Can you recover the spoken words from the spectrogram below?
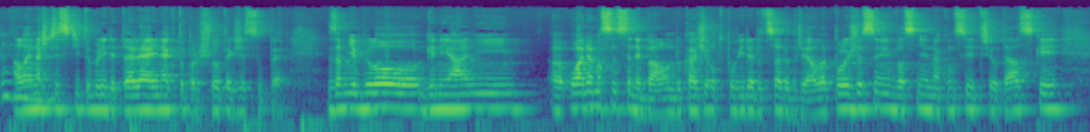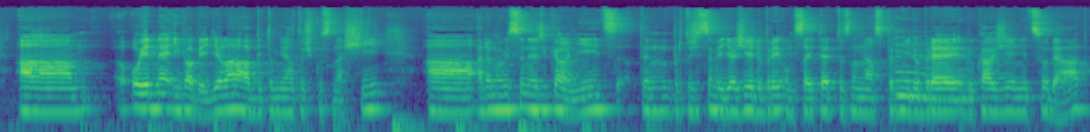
mm-hmm. ale naštěstí to byly detaily a jinak to prošlo, takže super. Za mě bylo geniální u Adama jsem se nebál, on dokáže odpovídat docela dobře, ale položil jsem jim vlastně na konci tři otázky a o jedné Iva věděla, aby to měla trošku snažší a Adamovi se neříkal nic, ten, protože jsem věděl, že je dobrý onsiter, to znamená z první mm. dobré dokáže něco dát,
